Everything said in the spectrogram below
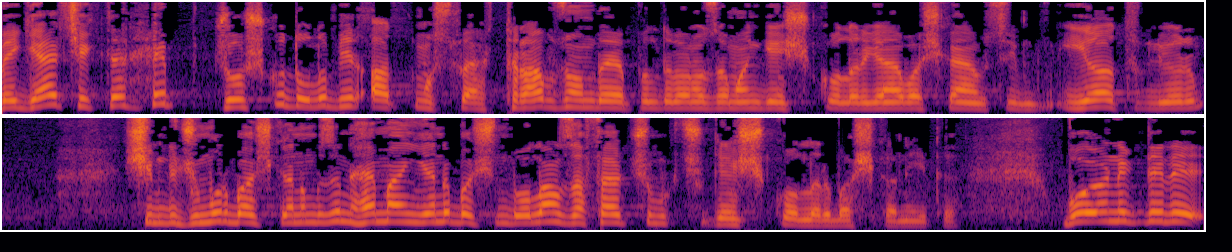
ve gerçekten hep coşku dolu bir atmosfer. Trabzon'da yapıldı. Ben o zaman Gençlik Kolları Genel Başkan Yardımcısıyım. İyi hatırlıyorum. Şimdi Cumhurbaşkanımızın hemen yanı başında olan Zafer Çubukçu Gençlik Kolları Başkanı'ydı. Bu örnekleri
